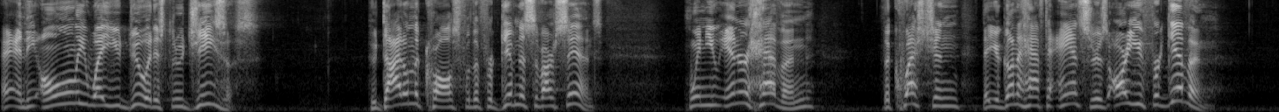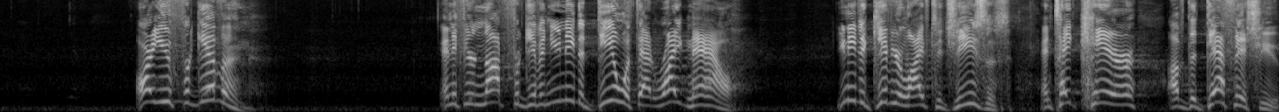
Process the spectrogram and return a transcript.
And the only way you do it is through Jesus. who died on the cross for the forgiveness of our sins. When you enter heaven, the question that you're going to have to answer is Are you forgiven? Are you forgiven? And if you're not forgiven, you need to deal with that right now. You need to give your life to Jesus and take care of the death issue.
